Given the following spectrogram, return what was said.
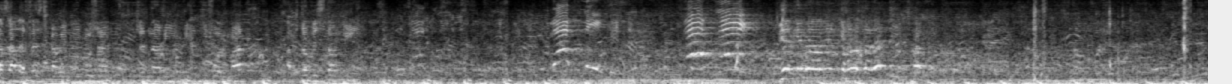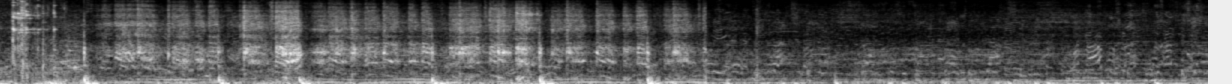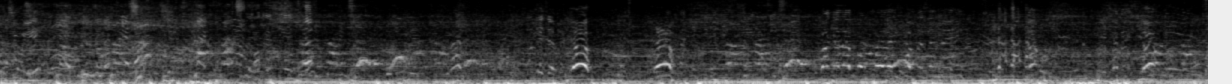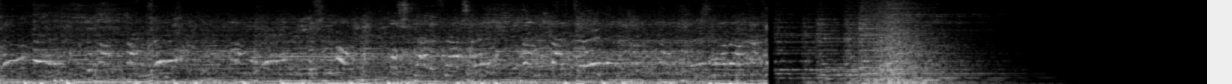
Na salę Fest w Kamiennej Górze. Przed nami wielki format. A kto wystąpi? Wielkie brawa, wielkie hałas dla Redley!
